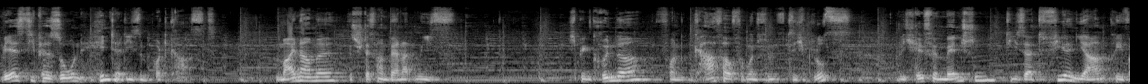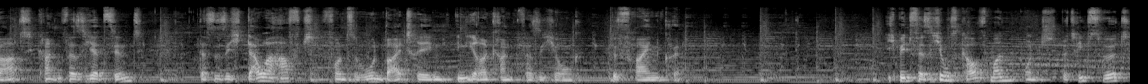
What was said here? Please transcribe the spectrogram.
Wer ist die Person hinter diesem Podcast? Mein Name ist Stefan Bernhard Mies. Ich bin Gründer von KV55 Plus und ich helfe Menschen, die seit vielen Jahren privat krankenversichert sind, dass sie sich dauerhaft von zu hohen Beiträgen in ihrer Krankenversicherung befreien können. Ich bin Versicherungskaufmann und Betriebswirt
